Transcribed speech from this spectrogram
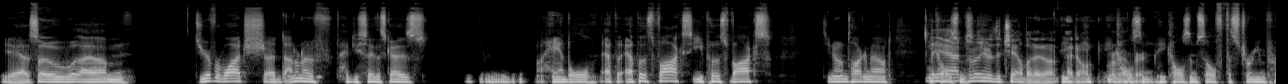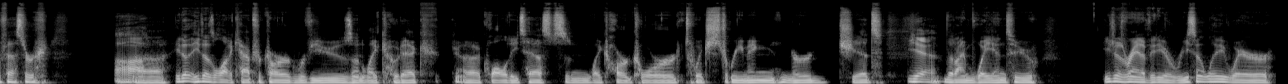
yeah. So, um, do you ever watch? Uh, I don't know if how do you say this guy's handle? Ep- Epos Vox, Epos Vox. Do you know what I'm talking about? He yeah, I'm him- familiar with the channel, but I don't He, I don't he, he calls him, he calls himself the stream professor. Ah, Uh, he does he does a lot of capture card reviews and like codec uh, quality tests and like hardcore Twitch streaming nerd shit yeah, that I'm way into. He just ran a video recently where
